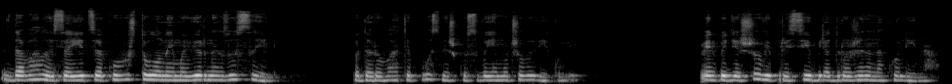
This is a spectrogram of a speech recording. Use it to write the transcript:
Здавалося, їй це коштувало неймовірних зусиль подарувати посмішку своєму чоловікові. Він підійшов і присів біля дружини на коліна.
